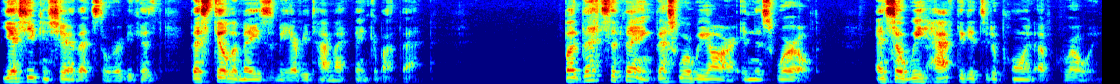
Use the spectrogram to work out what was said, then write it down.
Yes, you can share that story because that still amazes me every time I think about that. But that's the thing, that's where we are in this world. And so we have to get to the point of growing.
